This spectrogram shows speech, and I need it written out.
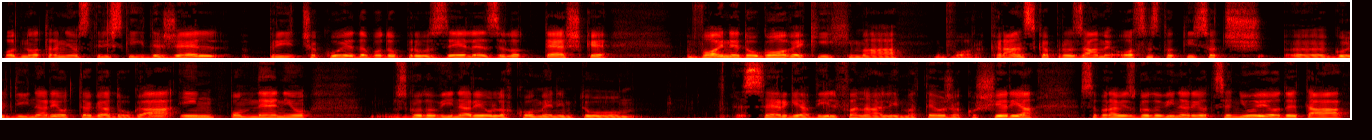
od notranje avstrijskih dežel pričakuje, da bodo prevzele zelo težke vojne dolgove, ki jih ima dvor. Kranska prevzame 800 tisoč uh, goldinarjev tega dolga in po mnenju zgodovinarjev lahko omenim tu Sergeja Vilfana ali Mateuža Koširja, se pravi zgodovinarji ocenjujejo, da je ta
